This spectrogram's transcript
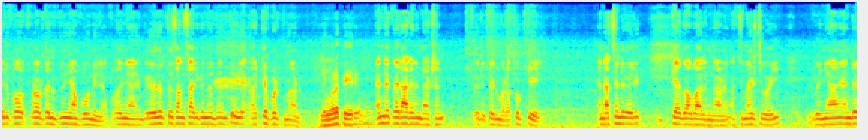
ഒരു പ്രവർത്തനത്തിന് ഞാൻ പോകുന്നില്ല. അപ്പോൾ ഞാൻ എതിർത്ത് സംസാരിക്കുന്നത് എന്ത് ഒറ്റപ്പെടുത്തുന്നതാണ്. നിങ്ങളുടെ പേര് എന്റെ പേര് അരവിന്ദാക്ഷൻ ഒരു പെരുമ്പട തൊട്ടിയിൽ. എന്റെ അച്ഛന്റെ പേര് കെ ഗോപാലൻ എന്നാണ്. അച്ഛൻ മരിച്ചു പോയി ഇപ്പോൾ ഞാൻ എന്റെ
